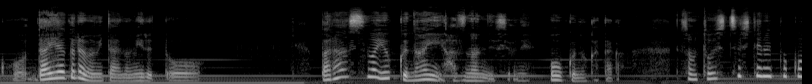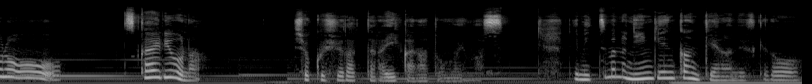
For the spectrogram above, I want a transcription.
こうダイアグラムみたいのを見るとバランスは良くないはずなんですよね。多くの方が。その突出してるところを使えるような職種だったらいいかなと思います。で3つ目の人間関係なんですけど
